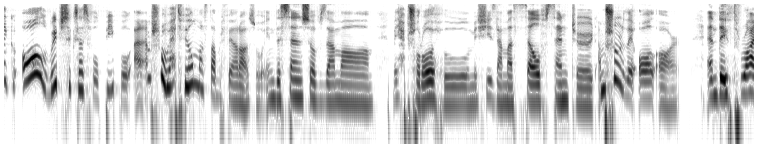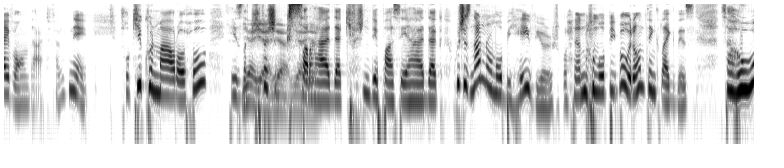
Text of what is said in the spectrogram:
like all rich successful people I'm sure واحد فيهم ما صاب في راسه in the sense of زعما ما يحبش روحه ماشي زعما self centered I'm sure they all are and they thrive on that فهمتني شغل كي يكون مع روحه he's like Yeah, yeah, كيفاش yeah, نكسر yeah, yeah. هذاك كيفاش نديباسي هذاك which is not normal behavior شغل احنا normal people we don't think like this فهو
